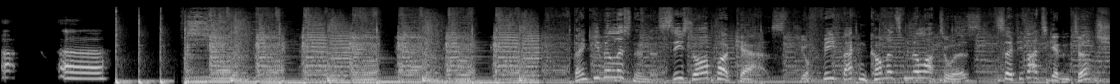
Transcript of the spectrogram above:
Uh, uh Thank you for listening to Seesaw Podcast. Your feedback and comments mean a lot to us, so if you'd like to get in touch,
